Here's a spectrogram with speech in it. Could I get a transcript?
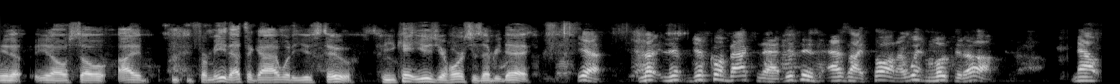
You know, you know. So I, for me, that's a guy I would have used too. You can't use your horses every day. Yeah. Just going back to that, this is as I thought. I went and looked it up. Now,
